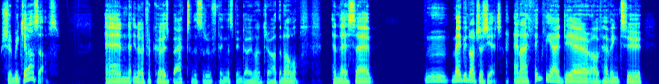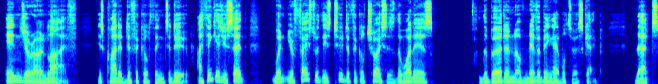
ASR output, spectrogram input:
Should we kill ourselves? And, you know, it recurs back to the sort of thing that's been going on throughout the novel. And they say, mm, maybe not just yet. And I think the idea of having to end your own life is quite a difficult thing to do. I think, as you said, when you're faced with these two difficult choices, the one is the burden of never being able to escape, that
